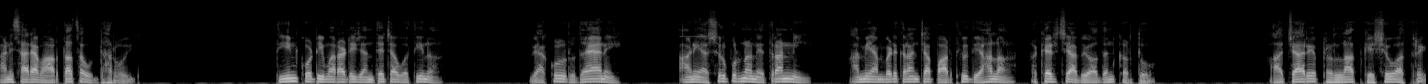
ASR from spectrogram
आणि साऱ्या भारताचा उद्धार होईल. तीन कोटी मराठी जनतेच्या वतीनं व्याकुळ हृदयाने आणि अश्रुपूर्ण नेत्रांनी आम्ही आंबेडकरांच्या पार्थिव देहाला अखेरचे अभिवादन करतो. आचार्य प्रल्हाद केशव आत्रे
